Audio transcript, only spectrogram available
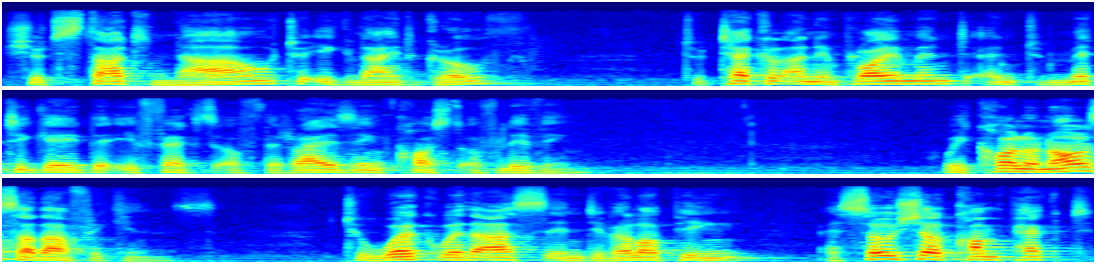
should start now to ignite growth, to tackle unemployment, and to mitigate the effects of the rising cost of living. We call on all South Africans to work with us in developing a social compact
